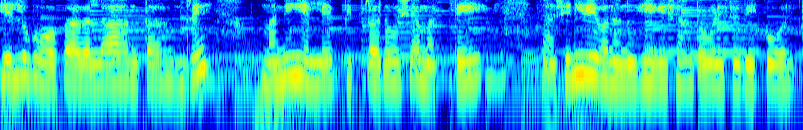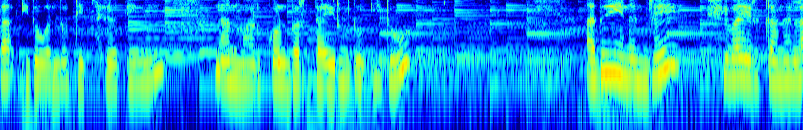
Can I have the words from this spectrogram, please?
ಎಲ್ಲೂ ಹೋಗೋಕ್ಕಾಗಲ್ಲ ಅಂತ ಅಂದರೆ ಮನೆಯಲ್ಲೇ ಪಿತೃದೋಷ ಮತ್ತು ಶನಿದೇವನನ್ನು ಹೇಗೆ ಶಾಂತಗೊಳಿಸಬೇಕು ಅಂತ ಇದು ಒಂದು ಟಿಪ್ಸ್ ಹೇಳ್ತೀನಿ. ನಾನು ಮಾಡ್ಕೊಂಡು ಬರ್ತಾ ಇರೋದು ಇದು. ಅದು ಏನಂದರೆ, ಶಿವ ಇರ್ತಾನಲ್ಲ,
